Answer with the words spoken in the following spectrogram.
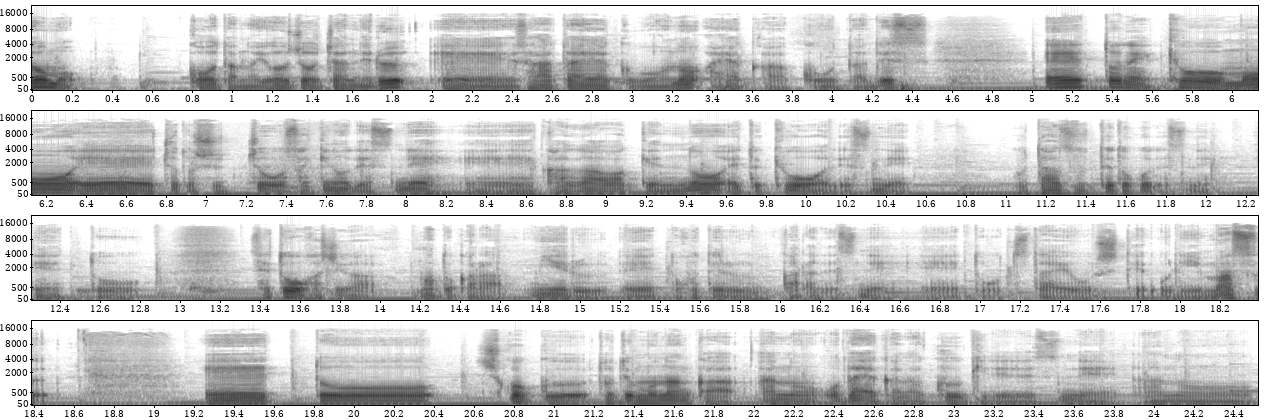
どうも、コータの養生チャンネル、えー、サーター役房の早川コータです。えー、っとね、今日も、えー、ちょっと出張先のですね、えー、香川県の、えー、っと、今日はですね、歌津ってとこですね、えっ、と、瀬戸大橋が窓から見える、えっ、と、ホテルからですね、えっ、と、お伝えをしております。えー、っと、四国、とてもなんか、あの、穏やかな空気でですね、あの、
